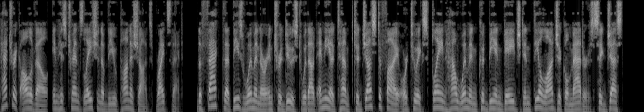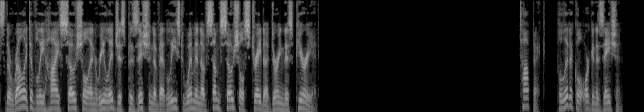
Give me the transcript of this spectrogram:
Patrick Olivelle, in his translation of the Upanishads, writes that the fact that these women are introduced without any attempt to justify or to explain how women could be engaged in theological matters suggests the relatively high social and religious position of at least women of some social strata during this period. Political organization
